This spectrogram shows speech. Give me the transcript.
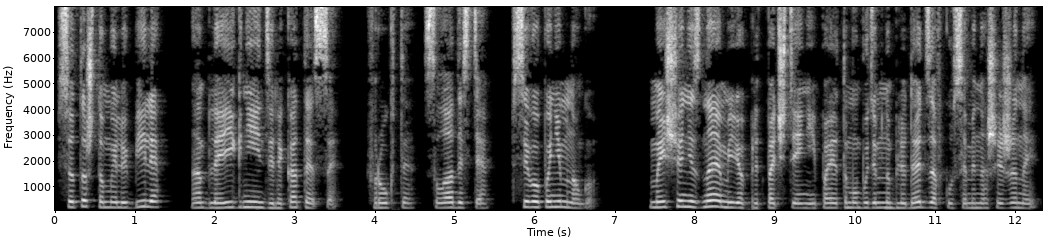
Все то, что мы любили, а для Игнии деликатесы. Фрукты, сладости. Всего понемногу. Мы еще не знаем ее предпочтений, поэтому будем наблюдать за вкусами нашей жены.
